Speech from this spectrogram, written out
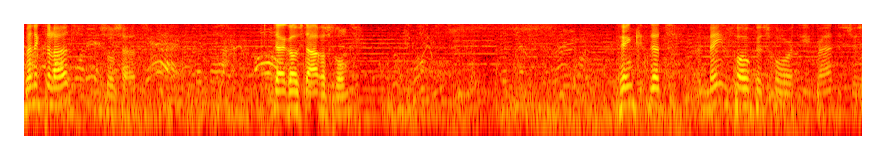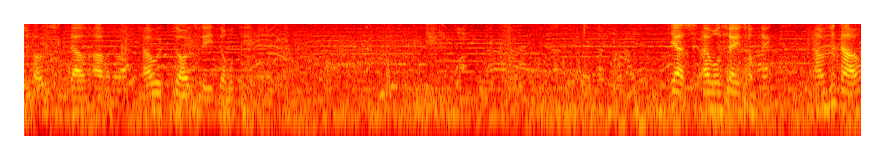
ben ik te luid? So sad. There goes the Arastrond. I think that the main focus for Team Red is just focusing down Arador. I would totally double team. Yes, I will say something. How's it now?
